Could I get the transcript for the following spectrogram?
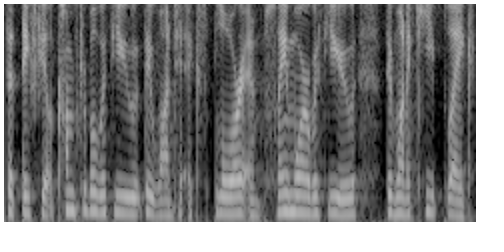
that they feel comfortable with you. They want to explore and play more with you. They want to keep like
